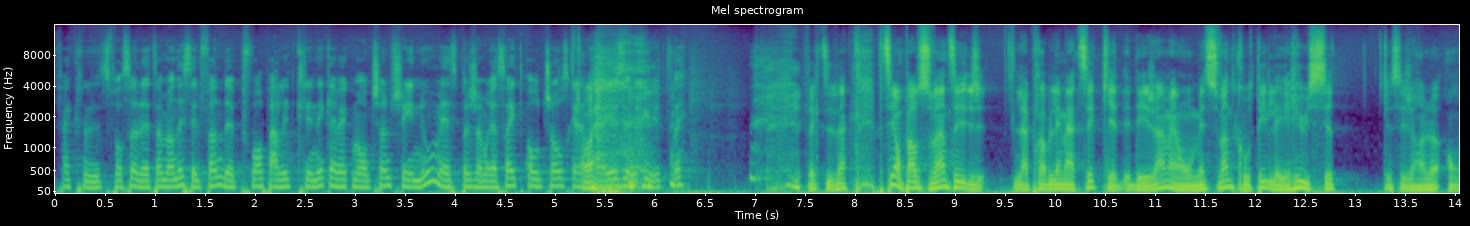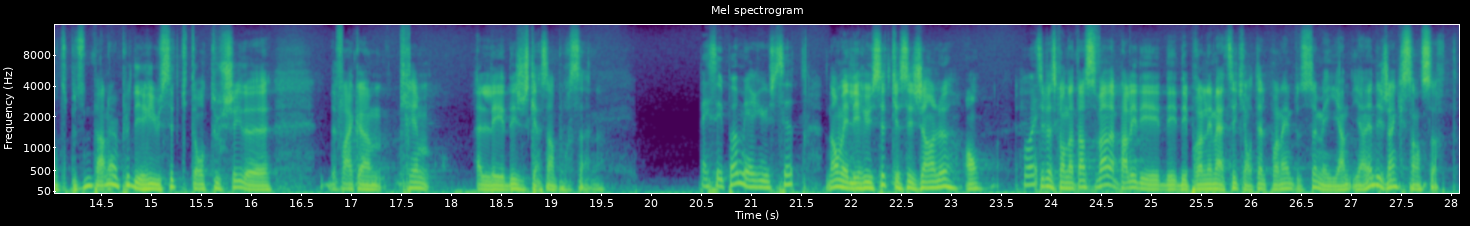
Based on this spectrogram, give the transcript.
Fait que c'est pour ça, le temps donné, c'est le fun de pouvoir parler de clinique avec mon chum chez nous, mais j'aimerais ça être autre chose que la Ouais. travailleuse de rue, tu sais. Effectivement. Puis, tu sais, on parle souvent, tu sais, la problématique des gens, mais on met souvent de côté les réussites que ces gens-là ont. Tu peux-tu nous parler un peu des réussites qui t'ont touché de, de faire comme crime à l'aider jusqu'à 100%? là? Ben, c'est pas mes réussites. Non, mais les réussites que ces gens-là ont. Ouais. Tu sais, parce qu'on entend souvent parler des, des- des problématiques, qui ont tel problème, tout ça, mais il y, y en a des gens qui s'en sortent.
